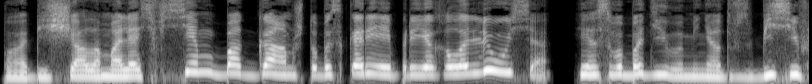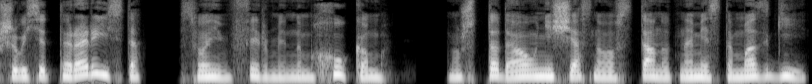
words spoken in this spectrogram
Пообещала, молясь всем богам, чтобы скорее приехала Люся и освободила меня от взбесившегося террориста своим фирменным хуком. Может, тогда у несчастного встанут на место мозги,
